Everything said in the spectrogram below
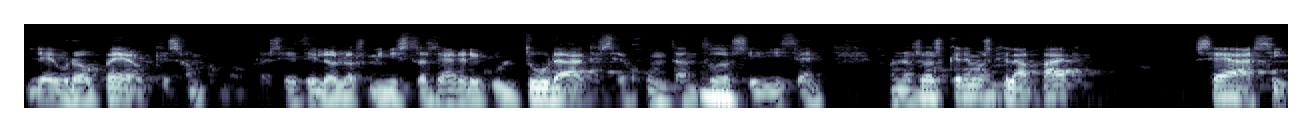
Europeo, que son como, por así decirlo, los ministros de Agricultura, que se juntan todos y dicen, bueno, nosotros queremos que la PAC sea así.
